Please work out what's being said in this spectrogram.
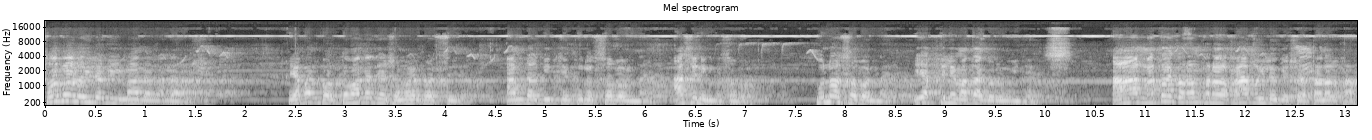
সবর হইল কি ইমা দাদা দাদা এখন বর্তমানে যে সময় পড়ছে, আমরা ভিতরে কোনো সবর নাই, আসেনি কোনো সবর। কোনো সবর নাই, এই আপতিলে মাথা গরম হয়ে যায়। আর মাথা গরম করার খাম হইল কি শয়তানোর খাম।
